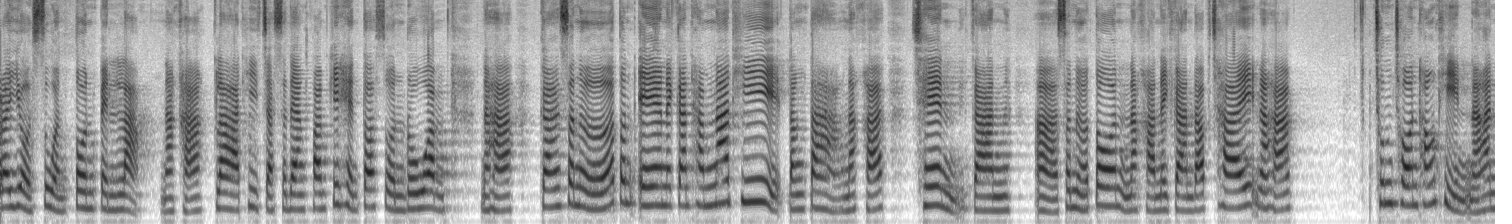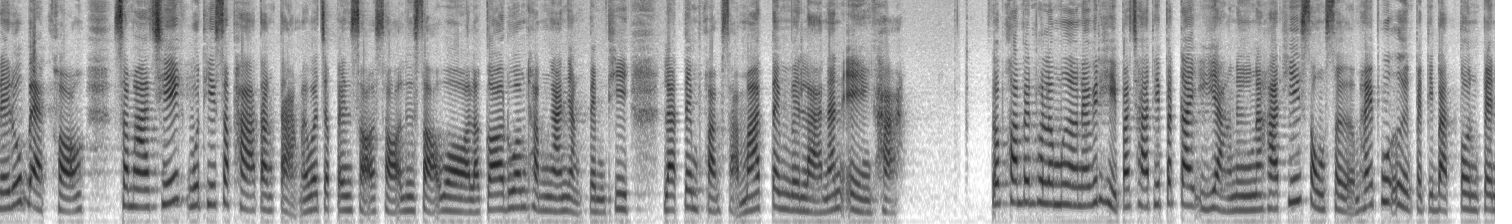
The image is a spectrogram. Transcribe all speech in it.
ประโยชน์ส่วนตนเป็นหลักนะคะ กล้าที่จะแสดงความคิดเห็นต่อส่วนรวมนะคะ การเสนอตนเองในการทำหน้าที่ต่างๆนะคะ เช่นการเสนอตนนะคะในการรับใช้นะคะ ชุมชนท้องถิ่นนะคะในรูปแบบของสมาชิกวุฒิสภาต่างๆ ไม่ว่าจะเป็นสสหรือสวแล้วก็ร่วมทำงานอย่างเต็มที่ และเต็มความสามารถเต็มเวลานั่นเองค่ะับความเป็นพลเมืองในวิถีประชาธิปไตยอีกอย่างหนึ่งนะคะ ที่ส่งเสริมให้ผู้อื่นปฏิบัติตนเป็น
